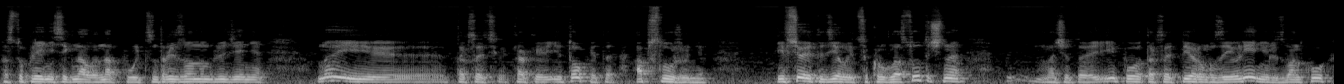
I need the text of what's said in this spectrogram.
поступление сигнала на пульт, централизованное наблюдение. Ну и, так сказать, как итог, это обслуживание. И все это делается круглосуточно, значит, и по, так сказать, первому заявлению или звонку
